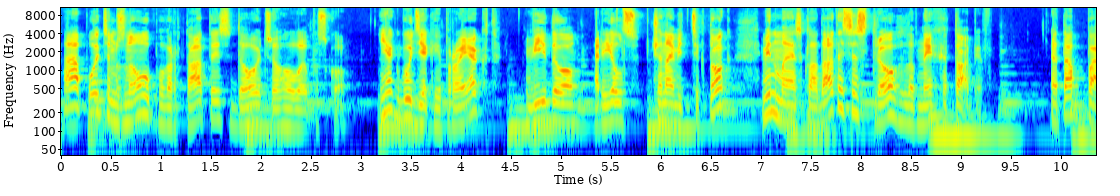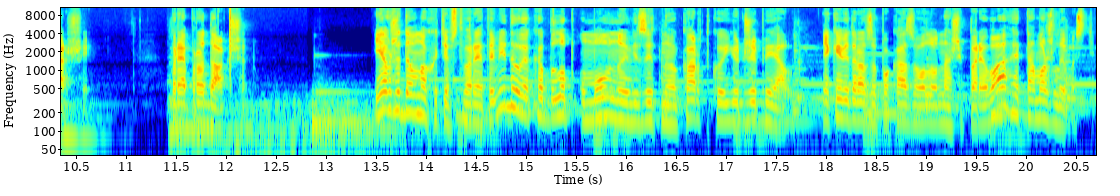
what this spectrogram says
а потім знову повертатись до цього випуску. Як будь-який проєкт, відео, Reels чи навіть TikTok, він має складатися з трьох головних етапів. Етап перший препродакшн. Я вже давно хотів створити відео, яке було б умовною візитною карткою UGPL, яке відразу показувало наші переваги та можливості.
